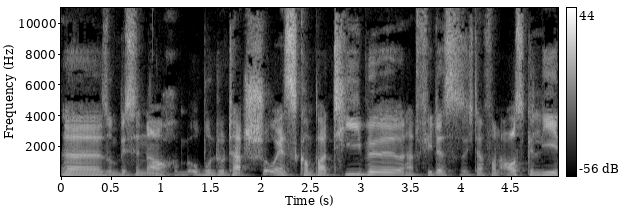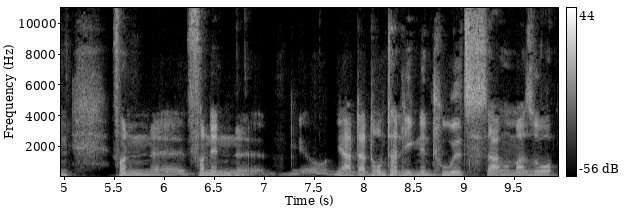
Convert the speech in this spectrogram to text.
äh, so ein bisschen auch Ubuntu Touch OS kompatibel und hat vieles sich davon ausgeliehen, von, äh, von den äh, ja, darunter liegenden Tools, sagen wir mal so.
